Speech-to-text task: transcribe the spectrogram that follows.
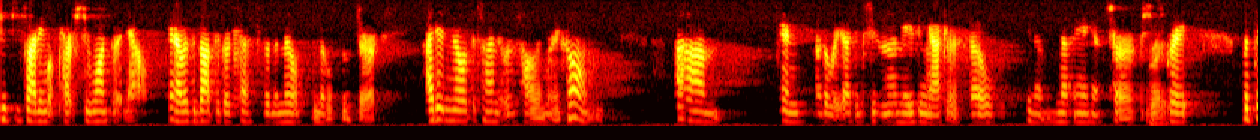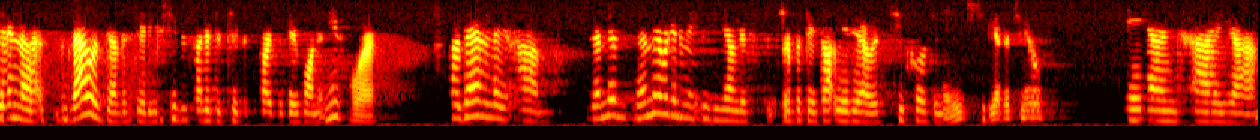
she's deciding what part she wants right now. And I was about to go test for the middle, middle sister. I didn't know at the time it was Holly Marie Combs. Um, and by the way, I think she's an amazing actress. So you know, nothing against her. She's right. great. But then uh, that was devastating because she decided to take the part that they wanted me for. So then they um then they, then they were going to make me the youngest sister, but they thought maybe I was too close in age to the other two. And I um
